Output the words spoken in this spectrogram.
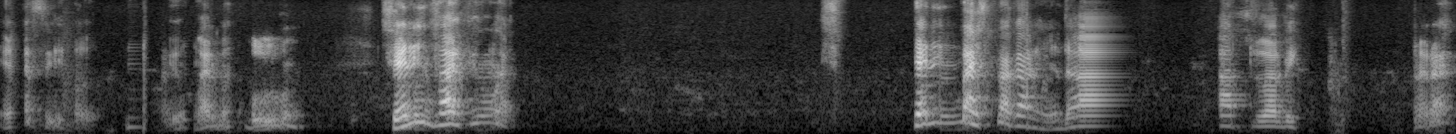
E nasıl yapalım? Var mı? Bulur mu? Senin farkın var. Senin başbakanını da attılar bir kenara.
